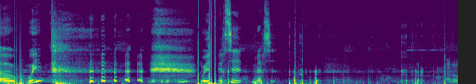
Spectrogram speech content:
euh, oui. oui, merci, merci. Alors,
